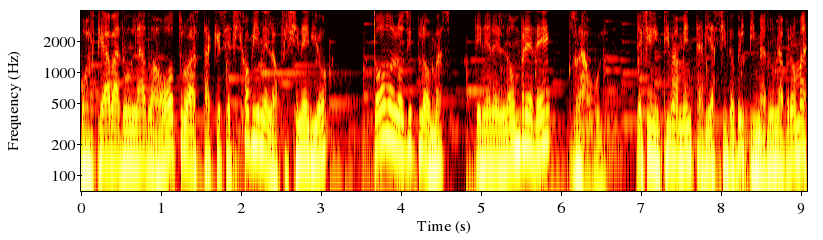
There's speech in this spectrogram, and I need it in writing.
Volteaba de un lado a otro hasta que se fijó bien en la oficina y vio todos los diplomas tenían el nombre de Raúl. Definitivamente había sido víctima de una broma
